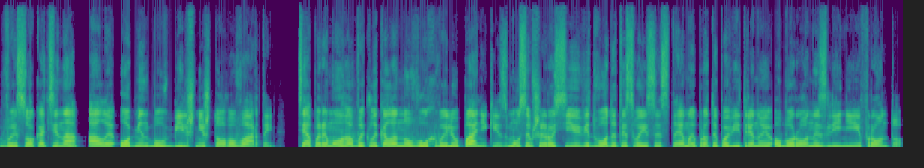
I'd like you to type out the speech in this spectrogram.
Висока ціна, але обмін був більш ніж того вартий. Ця перемога викликала нову хвилю паніки, змусивши Росію відводити свої системи протиповітряної оборони з лінії фронту.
